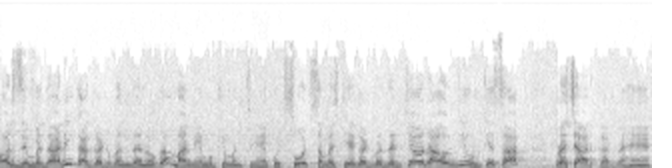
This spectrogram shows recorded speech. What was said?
और ज़िम्मेदारी का गठबंधन होगा। माननीय मुख्यमंत्री ने कुछ सोच समझ के गठबंधन किया और राहुल जी उनके साथ प्रचार कर रहे हैं।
